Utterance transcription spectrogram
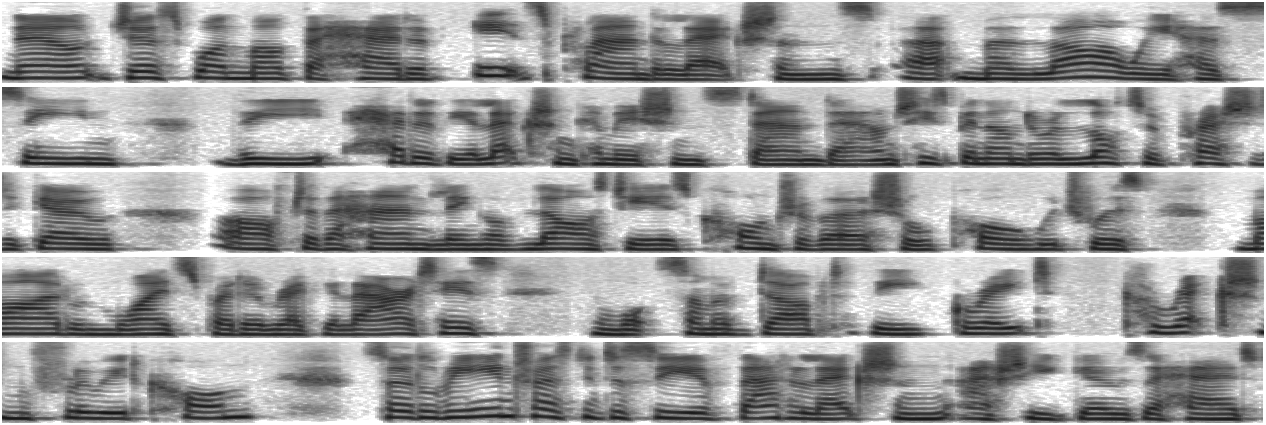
Now, just one month ahead of its planned elections, uh, Malawi has seen the head of the election commission stand down. She's been under a lot of pressure to go after the handling of last year's controversial poll, which was mired in widespread irregularities in what some have dubbed the Great Correction Fluid Con. So it'll be interesting to see if that election actually goes ahead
